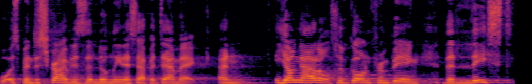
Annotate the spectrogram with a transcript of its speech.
what has been described as the loneliness epidemic. And young adults have gone from being the least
